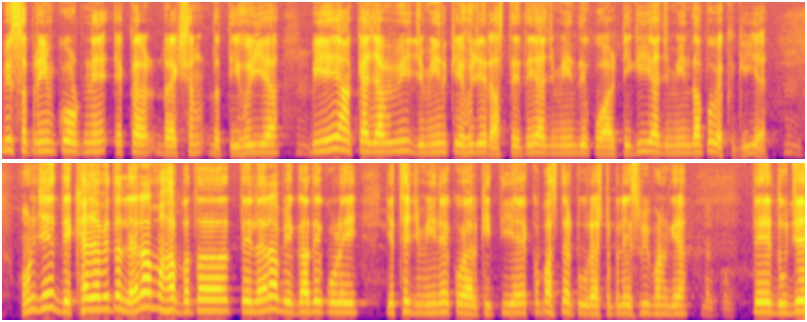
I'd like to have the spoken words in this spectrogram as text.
ਵੀ ਸੁਪਰੀਮ ਕੋਰਟ ਨੇ ਇੱਕ ਡਾਇਰੈਕਸ਼ਨ ਦਿੱਤੀ ਹੋਈ ਆ ਵੀ ਇਹ ਆਂਕਿਆ ਜਾਵੇ ਵੀ ਜ਼ਮੀਨ ਕਿਹੋ ਜਿਹੇ ਰਸਤੇ ਤੇ ਆ ਜ਼ਮੀਨ ਦੀ ਕੁਆਲਿਟੀ ਕੀ ਆ ਜ਼ਮੀਨ ਦਾ ਭਵਿੱਖ ਕੀ ਹੈ ਹੁਣ ਜੇ ਦੇਖਿਆ ਜਾਵੇ ਤਾਂ ਲਹਿਰਾ ਮੁਹੱਬਤ ਤੇ ਲਹਿਰਾ ਬੇਗਾ ਦੇ ਕੋਲੇ ਜਿੱਥੇ ਜ਼ਮੀਨ ਐਕਵਾਇਰ ਕੀਤੀ ਹੈ ਇੱਕ ਪਾਸੇ ਤਾਂ ਟੂਰਿਸਟ ਪਲੇਸ ਵੀ ਬਣ ਗਿਆ ਤੇ ਦੂਜੇ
